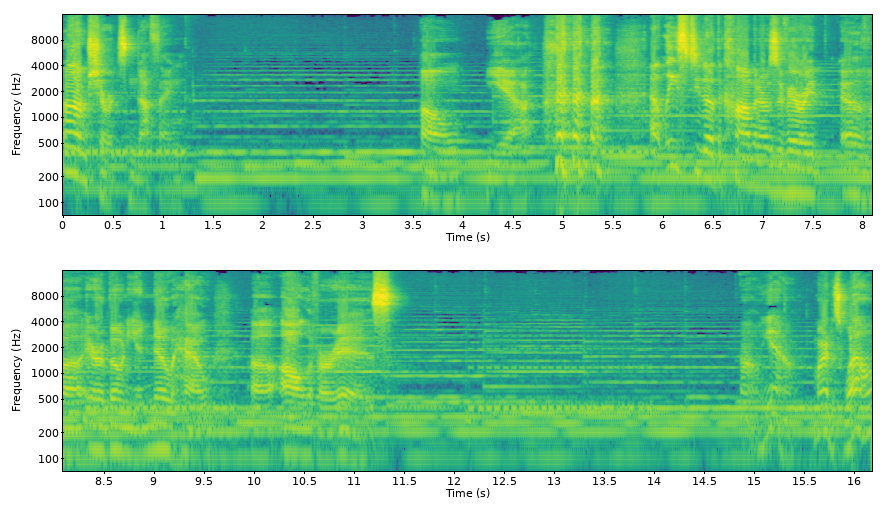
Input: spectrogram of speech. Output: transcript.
I'm sure it's nothing. Oh, yeah. At least, you know, the commoners of, Are of uh, Erebonia know how uh, Oliver is. Oh, yeah, might as well.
